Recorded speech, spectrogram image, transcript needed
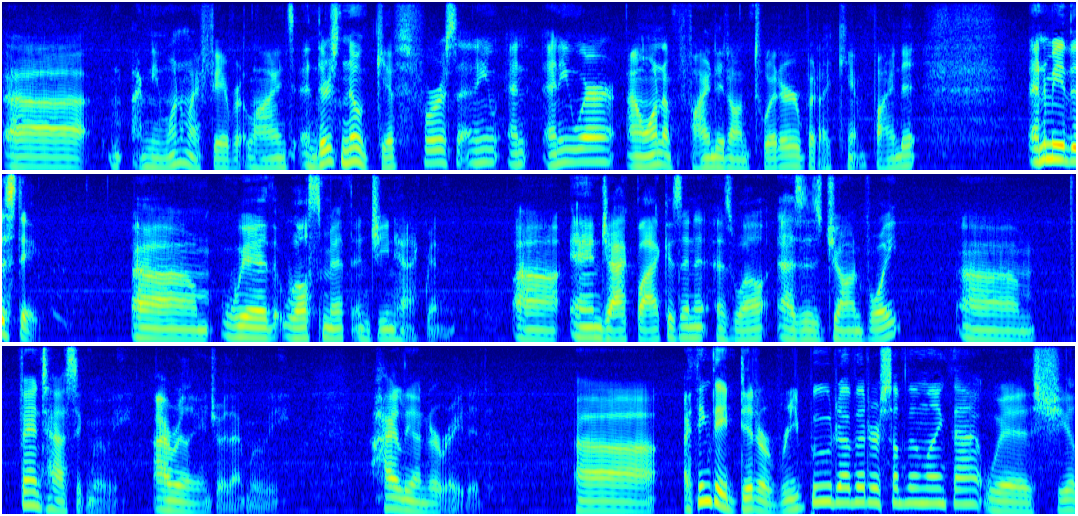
uh, I mean, one of my favorite lines, and there's no gifts for us any, anywhere. I want to find it on Twitter, but I can't find it. Enemy of the State um, with Will Smith and Gene Hackman. Uh, and Jack Black is in it as well, as is Jon Voight. Um, fantastic movie. I really enjoy that movie. Highly underrated. Uh, I think they did a reboot of it or something like that with Shia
